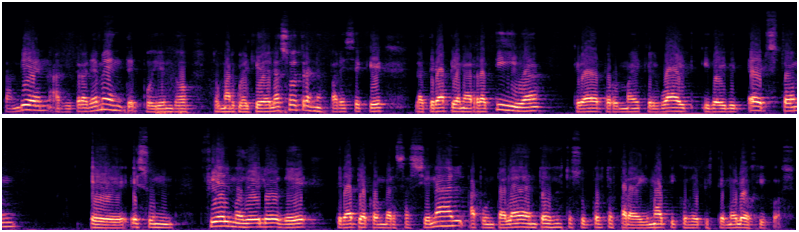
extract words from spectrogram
también arbitrariamente, pudiendo tomar cualquiera de las otras, nos parece que la terapia narrativa, creada por Michael White y David Epstein, eh, es un fiel modelo de terapia conversacional apuntalada en todos estos supuestos paradigmáticos epistemológicos.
